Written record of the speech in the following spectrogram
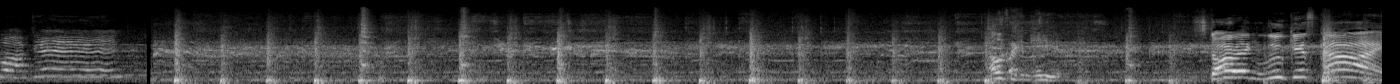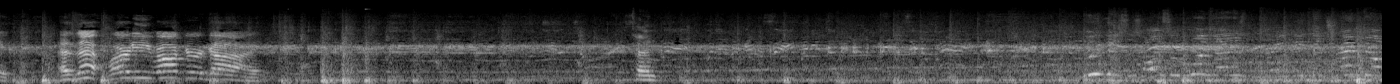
Walked in! I look like an idiot. Starring Lucas Guy as that party rocker guy. Ten. Lucas is also the one that is breaking the treadmill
